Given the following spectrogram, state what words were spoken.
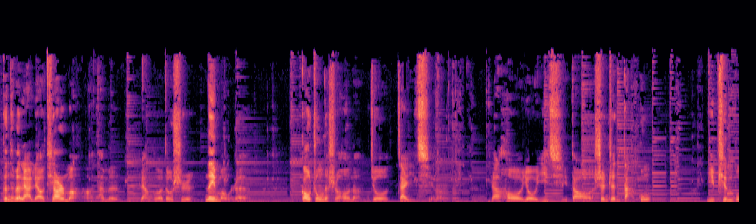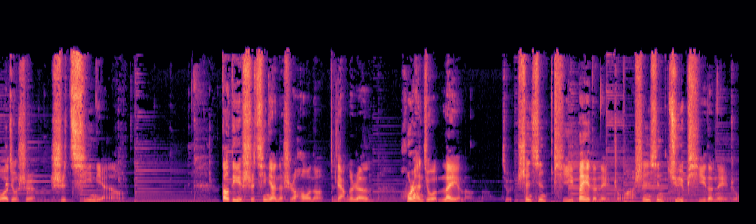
跟他们俩聊天嘛，啊，他们两个都是内蒙人，高中的时候呢就在一起了，然后又一起到深圳打工，一拼搏就是十七年啊。到第十七年的时候呢，两个人忽然就累了。就身心疲惫的那种啊，身心俱疲的那种。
